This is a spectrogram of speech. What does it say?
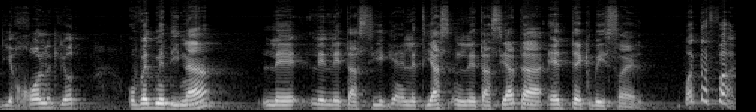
היכולת להיות עובד מדינה לתעשיית ה AdTech בישראל? What the fuck?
